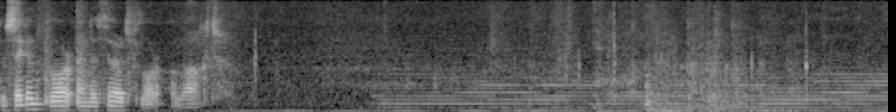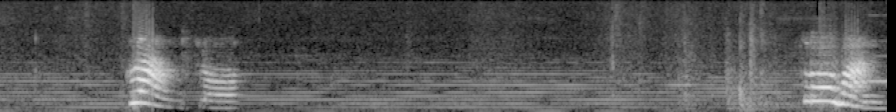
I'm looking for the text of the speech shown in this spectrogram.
The second floor and the third floor are locked. Ground floor. Floor one.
